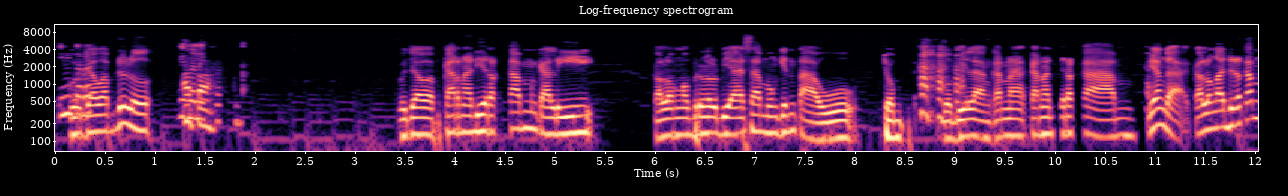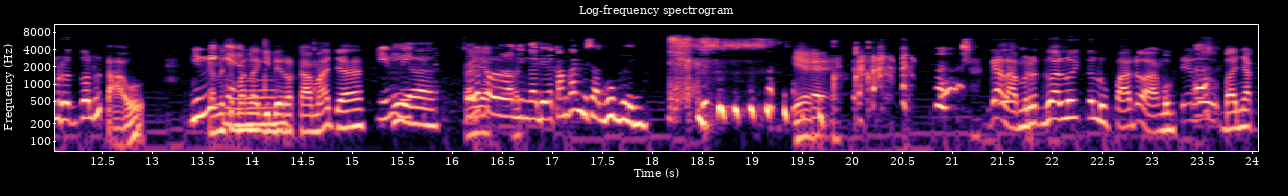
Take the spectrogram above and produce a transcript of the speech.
gue jawab dulu. gimana? Apa? Gue jawab karena direkam kali. Kalau ngobrol biasa mungkin tahu. Coba gue bilang karena karena direkam. Ya nggak? Kalau nggak direkam menurut gue lu tahu. Gimik Karena ya? cuma lagi direkam aja. Gimik. Iya. Soalnya Kayak- kalau lagi nggak direkam kan bisa googling. Yeah. Enggak lah, menurut gua lu itu lupa doang. Buktinya lu banyak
